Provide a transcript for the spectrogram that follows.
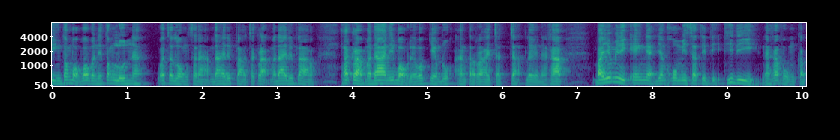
ริง ๆ ต้องบอกว่าวันนี้ต้องลุ้นนะว่าจะลงสนามได้หรือเปล่าจะกลับมาได้หรือเปล่า ถ้ากลับมาได้นี่บอกเลยว่าเกมรุกอันตรายจัดๆเลยนะครับ ไบาเยอร์มิวนิกเองเนี่ยยังคงมีสถิติที่ดีนะครับผมกับ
